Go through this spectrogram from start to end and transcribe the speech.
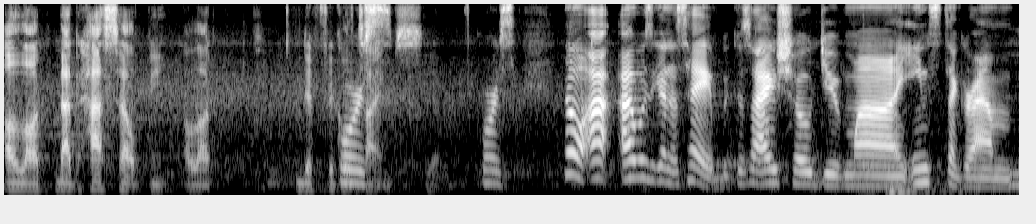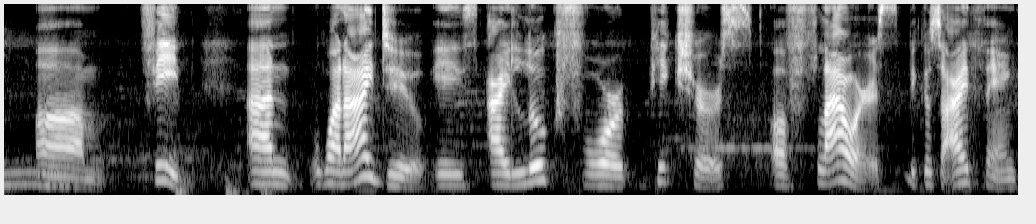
a lot. That has helped me a lot in difficult times. Yeah. Of course. No, I, I was gonna say because I showed you my Instagram um, feed, and what I do is I look for pictures of flowers because I think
